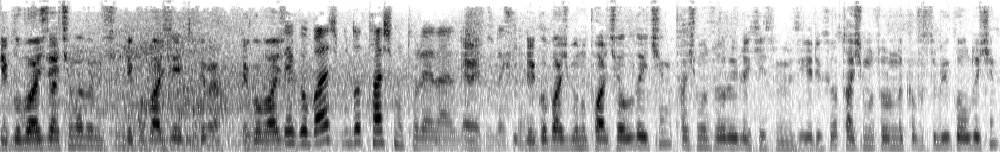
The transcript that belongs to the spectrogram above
degobajda açamadığım için degobaj değil değil mi? Degobaj. Dekubaj bu da taş motoru herhalde Evet, şuradaki. şu degobaj bunu parçaladığı için taş motoruyla kesmemiz gerekiyor. Taş motorunun da kafası büyük olduğu için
